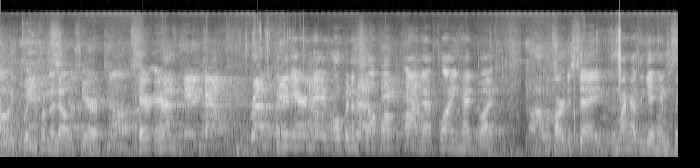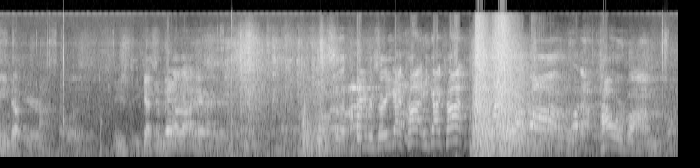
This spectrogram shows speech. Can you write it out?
Oh, he's bleeding from the nose here. Aaron. I think Aaron may have opened himself up on that flying headbutt. Hard to say. We might have to get him cleaned up here. He's he got some blood on his. Going for the famous. He got caught. He got caught. Power bomb! What a power bomb!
